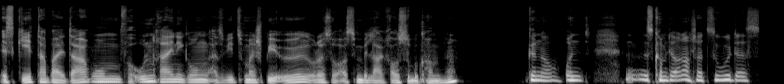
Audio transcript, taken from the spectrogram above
es geht dabei darum, Verunreinigungen, also wie zum Beispiel Öl oder so aus dem Belag rauszubekommen, ne? Genau. Und es kommt ja auch noch dazu, dass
